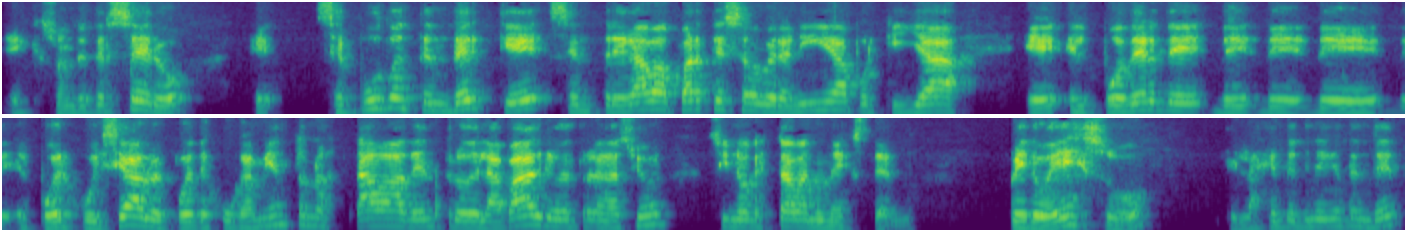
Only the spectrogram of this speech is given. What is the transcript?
eh, que son de tercero, eh, se pudo entender que se entregaba parte de soberanía porque ya eh, el poder de, el poder judicial o el poder de juzgamiento no estaba dentro de la patria o dentro de la nación, sino que estaba en un externo. Pero eso, la gente tiene que entender,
